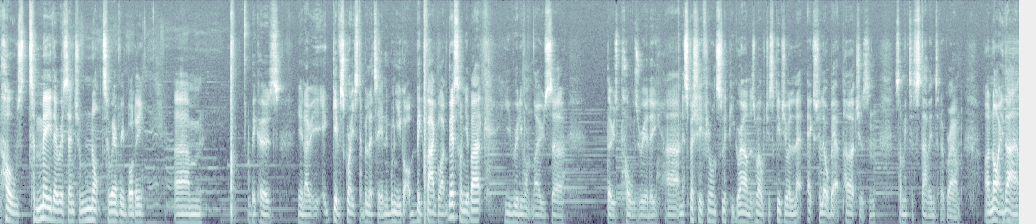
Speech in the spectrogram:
poles, to me, they're essential, not to everybody, um, because you know it, gives great stability. And when you've got a big bag like this on your back, you really want those uh, those poles really, uh, and especially if you're on slippy ground as well, just gives you an extra little bit of purchase and something to stab into the ground. Uh, not only that,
